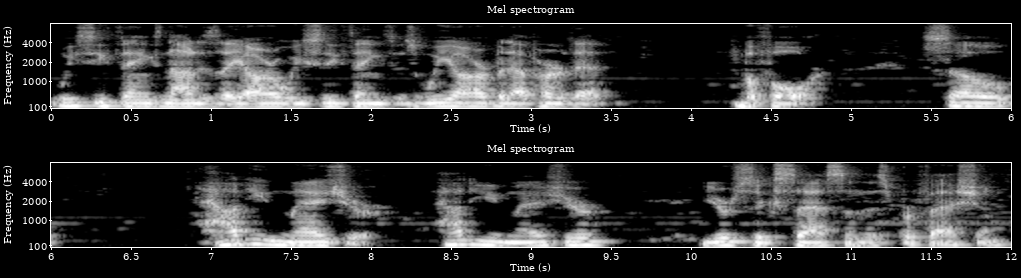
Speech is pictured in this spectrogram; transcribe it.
we see things not as they are. We see things as we are. But I've heard that before. So, how do you measure? How do you measure your success in this profession?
